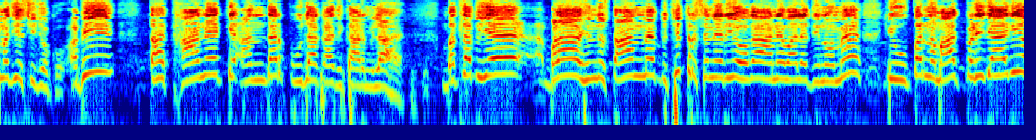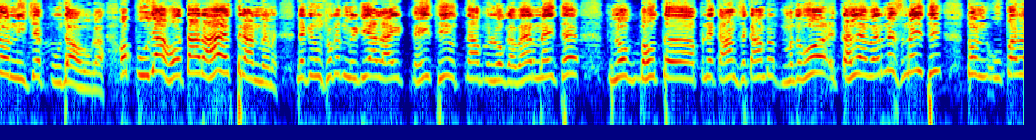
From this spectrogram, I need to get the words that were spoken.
समझिए इस चीज़ों को। अभी तहखाने के अंदर पूजा का अधिकार मिला है। मतलब ये बड़ा हिंदुस्तान में विचित्र सिनेरियो होगा आने वाले दिनों में कि ऊपर नमाज़ पढ़ी जाएगी और नीचे पूजा होगा। और पूजा होता रहा है तिरानवे में, लेकिन उस वक्त मीडिया लाइट नहीं थी, उतना लोग अवेयर नहीं थे। लोग बहुत अपने काम से काम मतलब वो पहले अवेयरनेस नहीं थी तो ऊपर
